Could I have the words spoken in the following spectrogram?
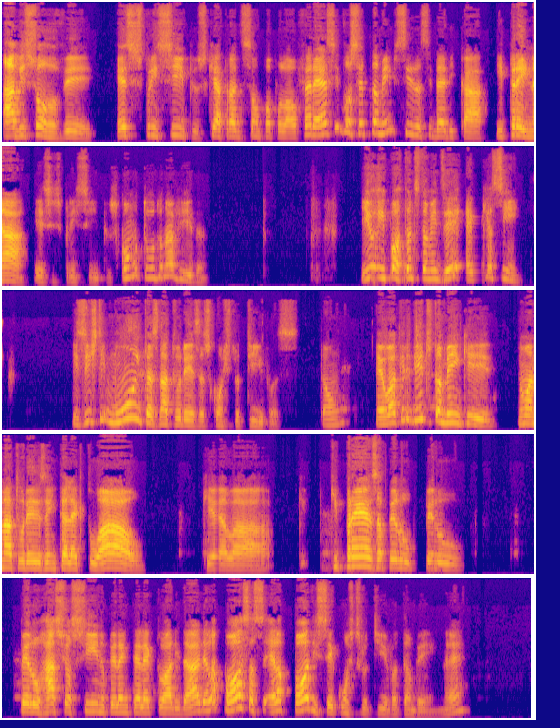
absorver esses princípios que a tradição popular oferece, você também precisa se dedicar e treinar esses princípios, como tudo na vida. E o importante também dizer é que, assim, existem muitas naturezas construtivas. Então, eu acredito também que numa natureza intelectual, que ela que preza pelo, pelo pelo raciocínio, pela intelectualidade, ela possa, ela pode ser construtiva também, né?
